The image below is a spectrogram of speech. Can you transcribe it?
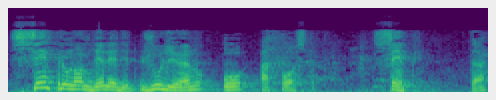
Sempre o nome dele é dito. Juliano o Apóstolo. Sempre. Tá?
